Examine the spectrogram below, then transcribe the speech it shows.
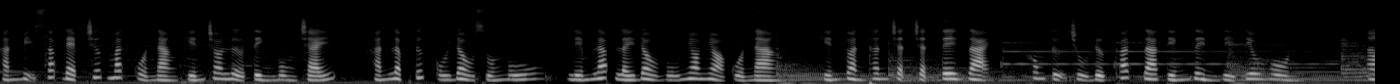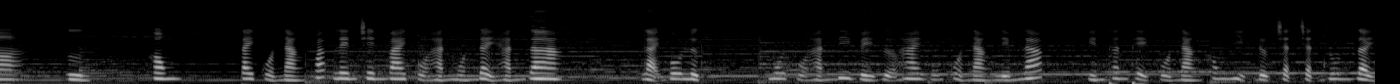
Hắn bị sắc đẹp trước mắt của nàng khiến cho lửa tình bùng cháy, hắn lập tức cúi đầu xuống bú, liếm láp lấy đầu vú nho nhỏ của nàng, khiến toàn thân trận trận tê dại, không tự chủ được phát ra tiếng rền rỉ tiêu hồn. À, ừ, không. Tay của nàng khoác lên trên vai của hắn muốn đẩy hắn ra. Lại vô lực. Môi của hắn đi về giữa hai vú của nàng liếm láp, khiến thân thể của nàng không nhịn được chật chật run rẩy.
